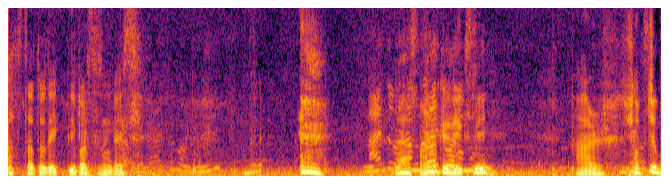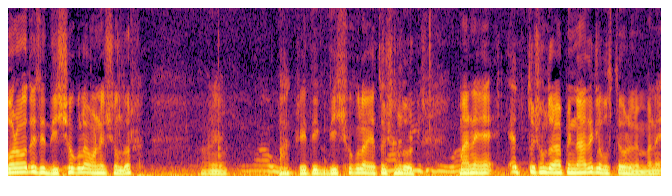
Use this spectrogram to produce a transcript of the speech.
রাস্তা তো দেখতেই পারতেছেন গাইস নাই। তো আর সবচেয়ে বড় কথা হচ্ছে দৃশ্যগুলো অনেক সুন্দর। মানে প্রাকৃতিক দৃশ্যগুলো এত সুন্দর। মানে এত সুন্দর, আপনি না দেখলে বুঝতে পারবেন। মানে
